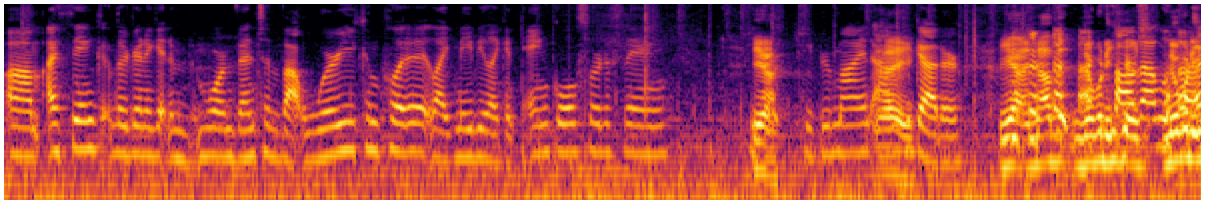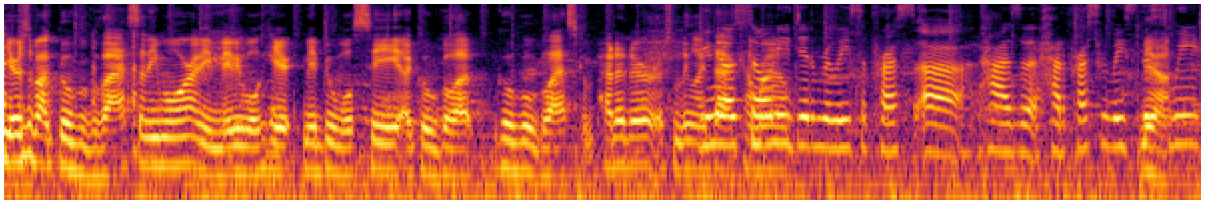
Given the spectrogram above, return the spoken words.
Um, I think they're going to get more inventive about where you can put it, like maybe like an ankle sort of thing. Yeah. Keep your mind out of the gutter. Yeah, now that nobody hears that nobody hears about Google Glass anymore. I mean, maybe we'll hear maybe we'll see a Google Google Glass competitor or something like You know, that come Sony out. did release a press uh, has a, had a press release this Yeah. week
